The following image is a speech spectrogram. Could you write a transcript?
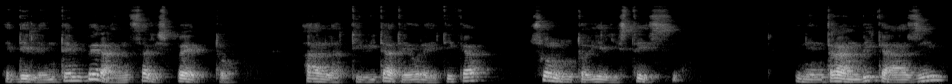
e dell'intemperanza rispetto all'attività teoretica sono tuttavia gli stessi. In entrambi i casi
